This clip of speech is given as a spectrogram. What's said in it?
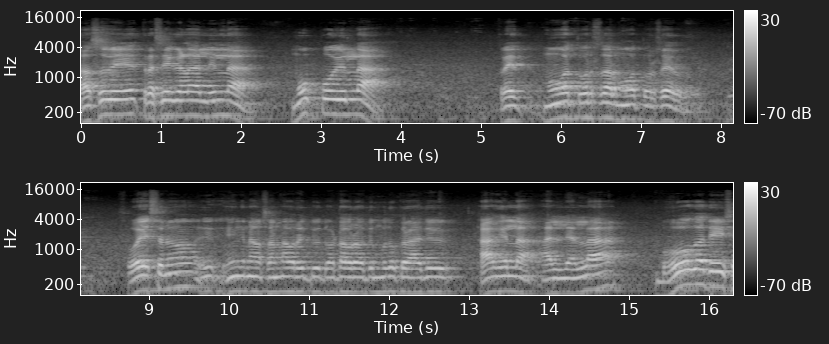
ಹಸುವೆ ತ್ರಸೆಗಳಲ್ಲಿಲ್ಲ. ಮುಪ್ಪು ಇಲ್ಲ. ಪ್ರಯತ್ನ ಮೂವತ್ತು ವರ್ಷದವ್ರು ಮೂವತ್ತು ವರ್ಷ ಇರೋದು. ವಯಸ್ಸನ್ನು ಹಿಂಗೆ ನಾವು ಸಣ್ಣವರಿದ್ದೀವಿ ದೊಡ್ಡವರಾದ್ವಿ, ಮುದುಕರಾದ್ವಿ, ಹಾಗೆಲ್ಲ. ಅಲ್ಲೆಲ್ಲ ಭೋಗ ದೇಶ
